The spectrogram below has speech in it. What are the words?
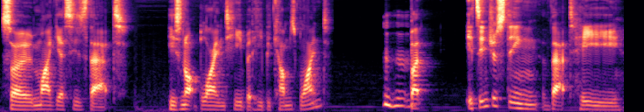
So my guess is that he's not blind here, but he becomes blind. Mhm. But it's interesting that he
